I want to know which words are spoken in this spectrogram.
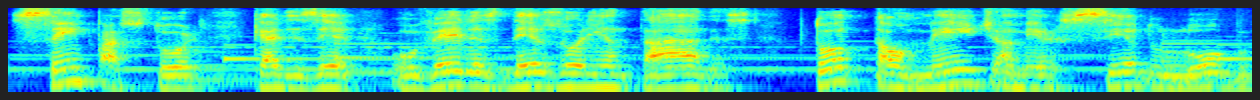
sem pastor, quer dizer, ovelhas desorientadas, totalmente à mercê do lobo.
